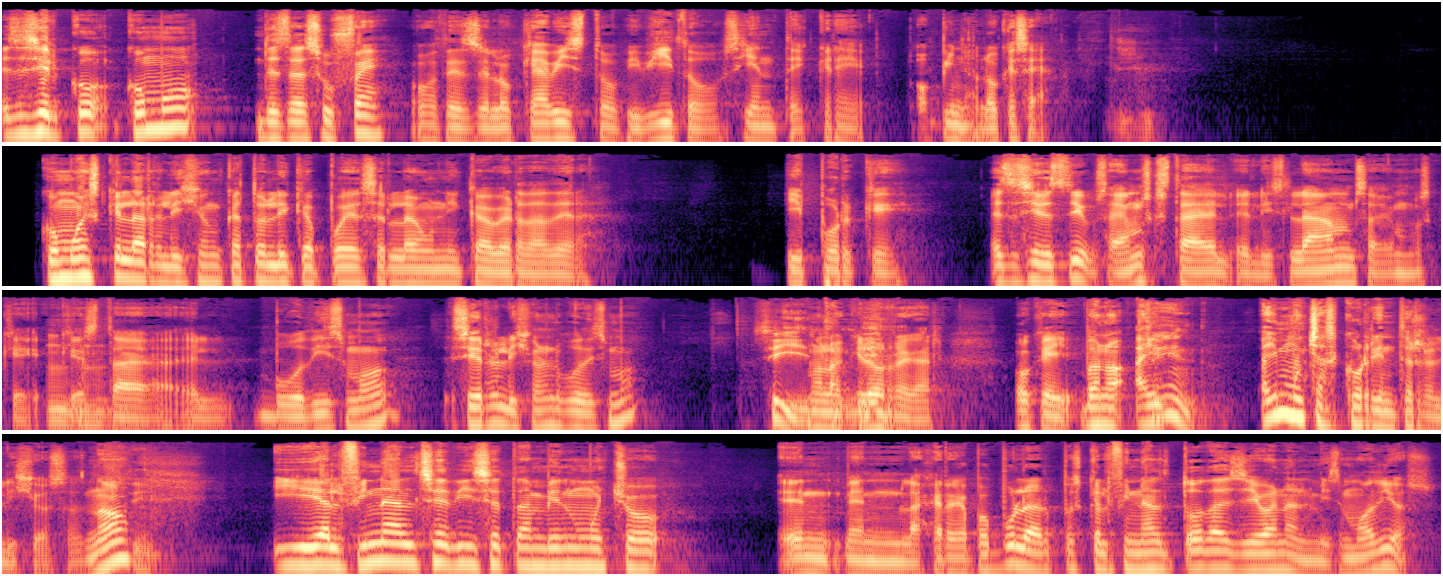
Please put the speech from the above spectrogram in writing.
es decir, co- cómo desde su fe o desde lo que ha visto, vivido, siente, cree, opina, lo que sea, cómo es que la religión católica puede ser la única verdadera? ¿Y por qué? Es decir, es- digo, sabemos que está el, el Islam, sabemos que, está el budismo. ¿Sí es religión el budismo? Sí, no la también. quiero regar. Ok, bueno, hay, Sí, hay muchas corrientes religiosas, ¿no? sí. Y al final se dice también mucho en, en la jerga popular, pues que al final todas llevan al mismo Dios,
